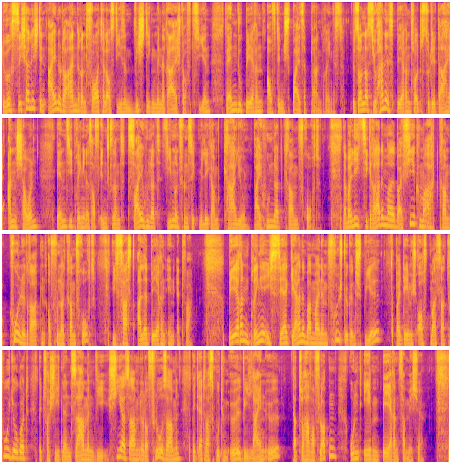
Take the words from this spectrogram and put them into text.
Du wirst sicherlich den ein oder anderen Vorteil aus diesem wichtigen Mineralstoff ziehen, wenn du Beeren auf den Speiseplan bringst. Besonders Johannisbeeren solltest du dir daher anschauen, denn sie bringen es auf insgesamt 257 Milligramm Kalium bei 100 Gramm Frucht. Dabei liegt sie gerade mal bei 4,8 Gramm Kohlenhydraten auf 100 Gramm Frucht, wie fast alle Beeren in etwa. Beeren bringe ich sehr gerne bei meinem Frühstück ins Spiel, bei dem ich oftmals Naturjoghurt mit verschiedenen Samen wie Chiasamen oder Flohsamen mit etwas gutem Öl wie Leinöl, dazu Haferflocken und eben Beeren vermische.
